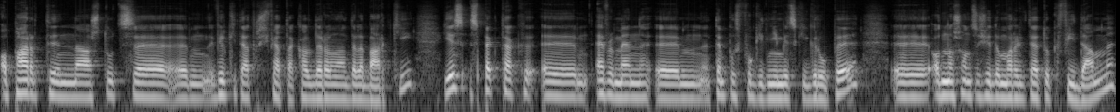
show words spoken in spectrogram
oparty na sztuce Wielki Teatr Świata Calderona de la Barki. Jest spektakl em, Tempus Fugit niemieckiej grupy, e, odnoszący się do moralitetu Kwidam. E,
